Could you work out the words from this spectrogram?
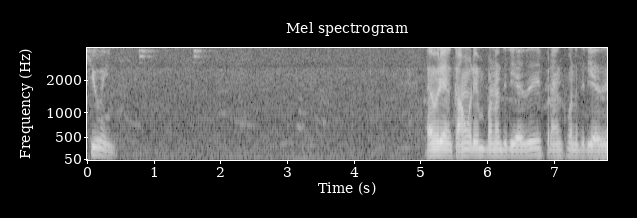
queen அதே மாதிரி எனக்கு காமெடியும் பண்ண தெரியாது ப்ராங்க் பண்ண தெரியாது.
